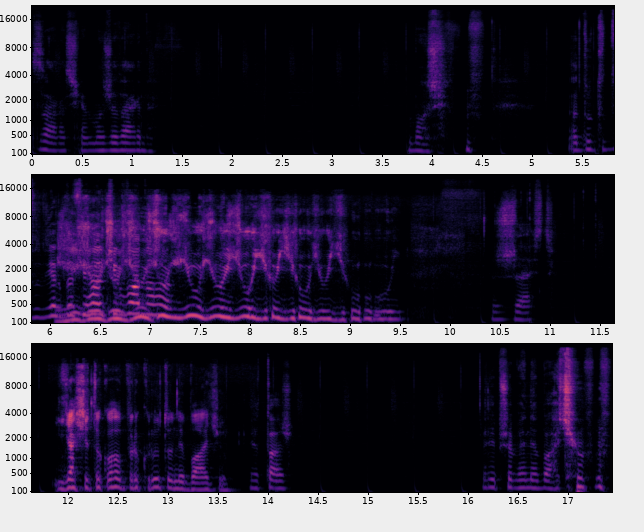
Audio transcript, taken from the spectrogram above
Зараз ще, може, верне. Боже. А тут тут як дофіга червоного. Жесть. Я ще такого прокруту не бачу. Я теж. Ліпше би не бачив.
